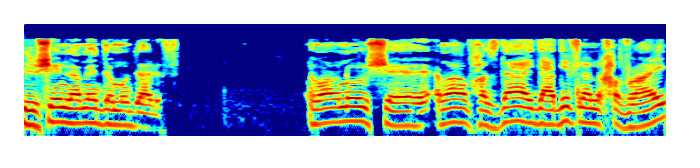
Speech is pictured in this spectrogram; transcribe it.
קידושין ל' עמוד א'. אמרנו שאמר רב חסדאי דעדיפנא נחברי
